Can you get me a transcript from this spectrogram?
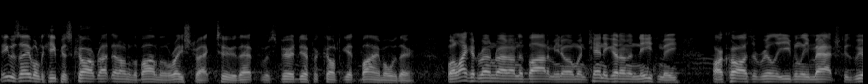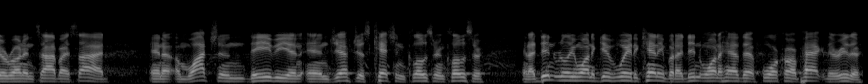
He was able to keep his car right down on the bottom of the racetrack, too. That was very difficult to get by him over there. Well, I could run right on the bottom. You know, and when Kenny got underneath me, our cars are really evenly matched because we were running side by side. And uh, I'm watching Davey and, and Geoff just catching closer and closer. And I didn't really want to give way to Kenny, but I didn't want to have that four-car pack there either.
